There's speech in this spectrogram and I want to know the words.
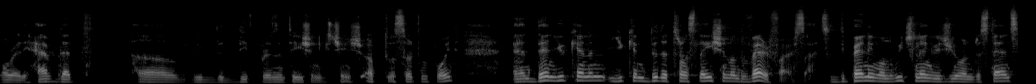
already have that uh, with the DIF presentation exchange up to a certain point. And then you can you can do the translation on the verifier side. So depending on which language you understand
